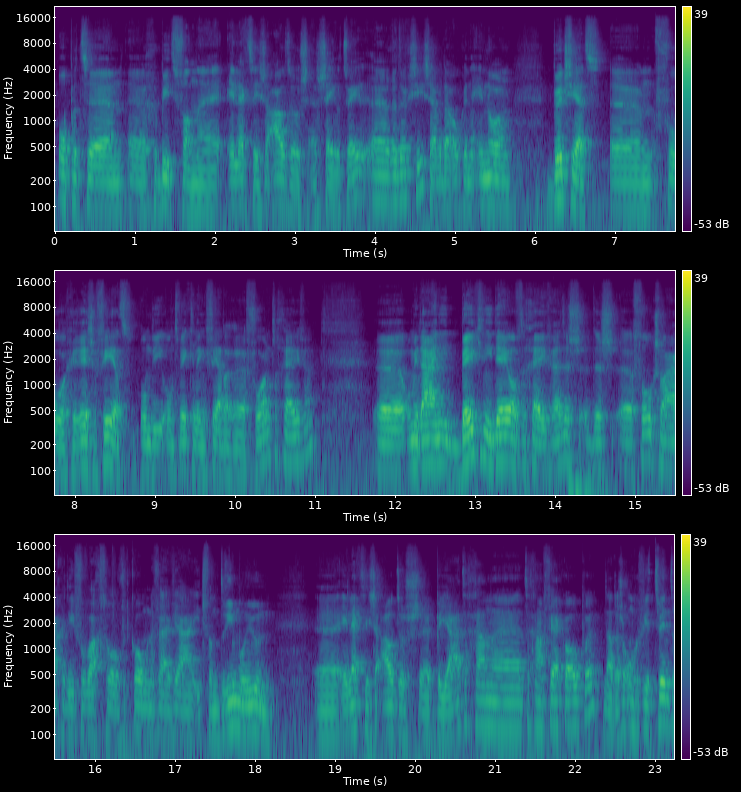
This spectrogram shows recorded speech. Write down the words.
op het uh, gebied van elektrische auto's en CO2-reducties. Ze hebben daar ook een enorm budget um, voor gereserveerd om die ontwikkeling verder vorm te geven. Om je daar een beetje een idee over te geven. Hè. Dus, dus Volkswagen die verwacht over de komende vijf jaar iets van 3 miljoen elektrische auto's per jaar te gaan, te gaan verkopen. Nou, dat is ongeveer 20%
